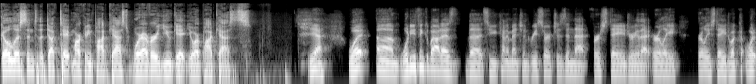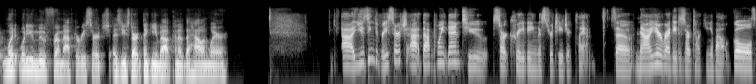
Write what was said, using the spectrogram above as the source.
go listen to the Duct Tape Marketing Podcast wherever you get your podcasts. Yeah. What um, what do you think about as the so you kind of mentioned research is in that first stage or that early early stage. What what what, what do you move from after research as you start thinking about kind of the how and where? Uh, using the research at that point then to start creating the strategic plan. So now you're ready to start talking about goals,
